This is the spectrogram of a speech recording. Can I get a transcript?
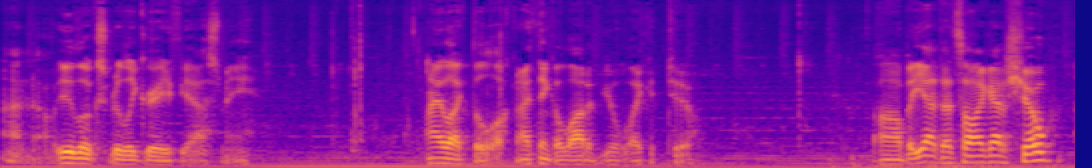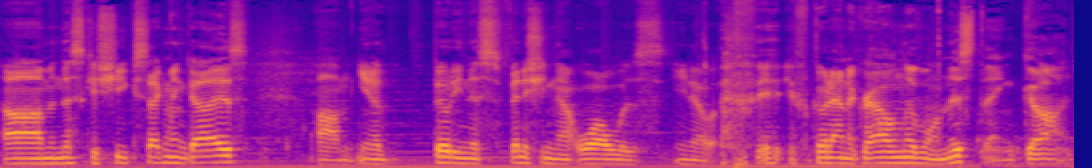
I don't know. It looks really great if you ask me. I like the look, I think a lot of you will like it too. Uh, but yeah, that's all I got to show um, in this Kashyyyk segment, guys. Um, you know, building this, finishing that wall was, you know, if, if we go down to ground level on this thing, God,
